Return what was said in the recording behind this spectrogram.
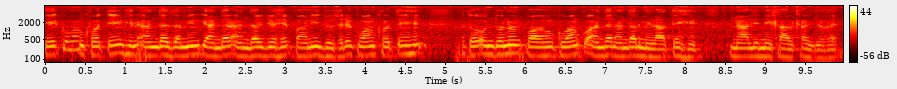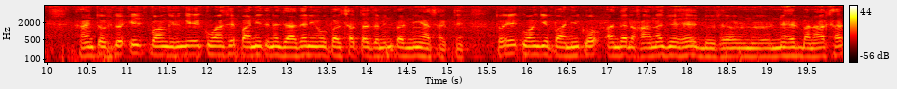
ایک کنواں کھوتے ہیں، پھر اندر زمین کے اندر اندر جو ہے پانی دوسرے کنواں کھوتے ہیں۔ تو ان دونوں کنواں کو اندر اندر ملاتے ہیں، نالی نکال کر جو ہے۔ ہاں تو تو اس کنواں کیونکہ ایک کنواں سے پانی اتنا زیادہ نہیں، اوپر سطح زمین پر نہیں آ سکتے۔ تو ایک کنواں کے پانی کو اندر رکھانا جو ہے دوسرا نہر بنا کر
